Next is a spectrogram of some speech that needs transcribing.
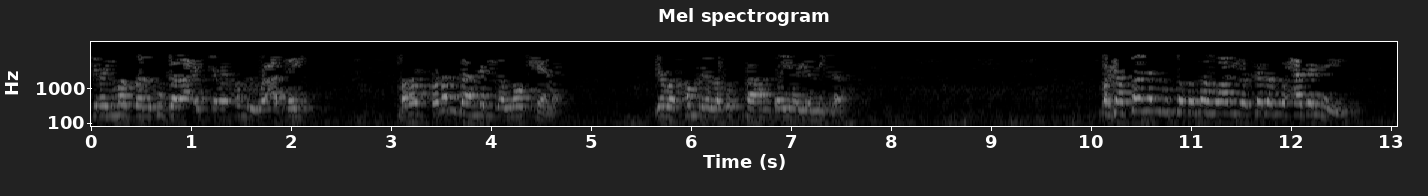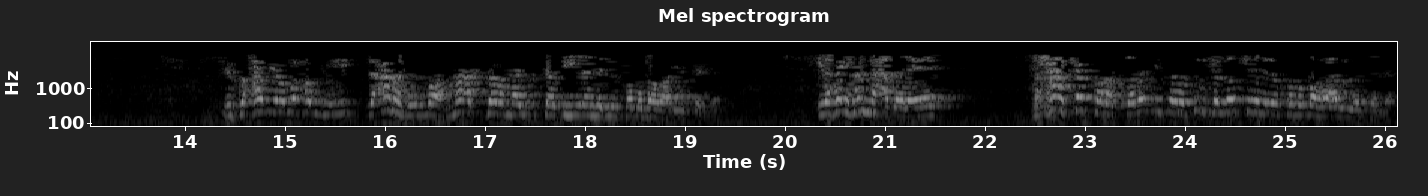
jiray marba lagu garaaci jiray khamrigu cabbay marar badan baa nebiga loo keenay iyadoo khamri lagu taandaynayo ninkaas. Markaasaa nabigu sala allahu alayh wasalam uu xadaynayay saxaabiga waxau yihi lacanahu allah ma aktara maa yu'taa bihi ila nabiy sala allahu alayh wasalam ilaahay ha nacdalee maxaa ka farad badan inta rasuulka loo keenayo sala allahu alayh wasalam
